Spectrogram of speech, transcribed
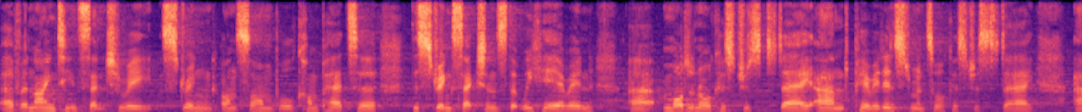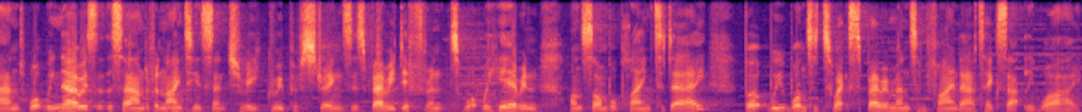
of a 19th century string ensemble compared to the string sections that we hear in uh, modern orchestras today and period instrument orchestras today. And what we know is that the sound of a 19th century group of strings is very different to what we hear in ensemble playing today. But we wanted to experiment and find out exactly why.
